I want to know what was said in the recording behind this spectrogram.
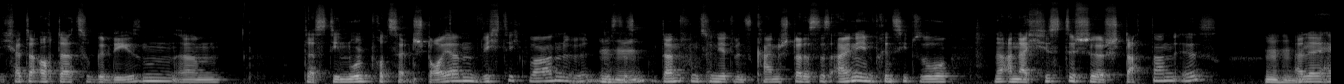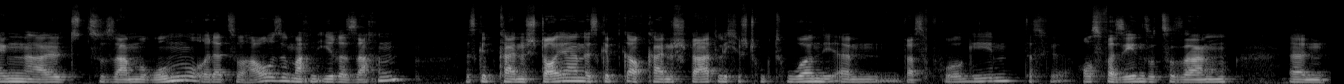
Ich hatte auch dazu gelesen, ähm, dass die 0% Steuern wichtig waren, dass das dann funktioniert, wenn es keine Steuern dass das eine im Prinzip so eine anarchistische Stadt dann ist. Alle hängen halt zusammen rum oder zu Hause, machen ihre Sachen. Es gibt keine Steuern, es gibt auch keine staatliche Strukturen, die ähm, was vorgeben, dass wir aus Versehen sozusagen ein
